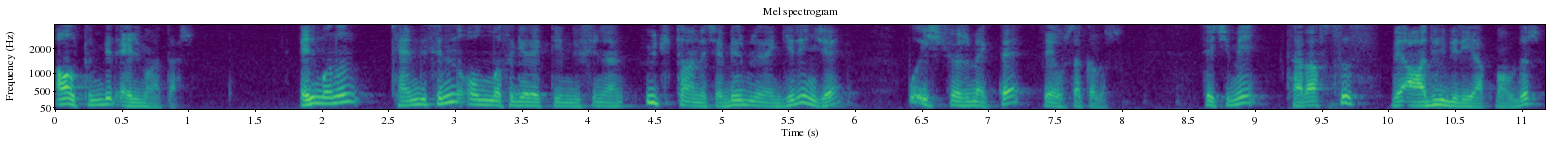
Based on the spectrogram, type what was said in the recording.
altın bir elma atar. Elmanın kendisinin olması gerektiğini düşünen üç tanrıça birbirine girince bu işi çözmekte Zeus'a kalır. Seçimi tarafsız ve adil biri yapmalıdır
